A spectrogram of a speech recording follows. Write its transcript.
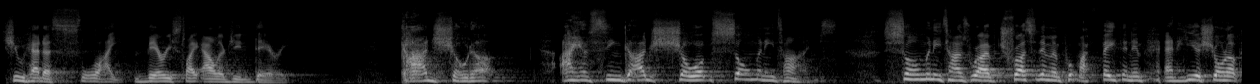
She had a slight, very slight allergy to dairy. God showed up. I have seen God show up so many times So many times where I've trusted him and put my faith in him and he has shown up.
